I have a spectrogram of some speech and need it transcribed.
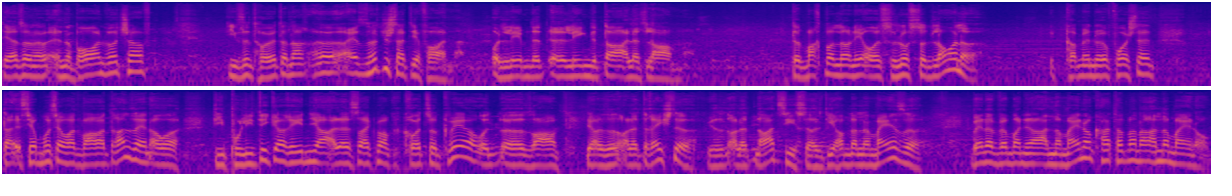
der ist in der Bauernwirtschaft. Die sind heute nach äh, Eisenhüttenstadt gefahren und leben, äh, legen das da alles lahm. Das macht man doch nicht aus Lust und Laune. Ich kann mir nur vorstellen, da ist ja, muss ja was Wahres dran sein, aber die Politiker reden ja alles, sag mal, kreuz und quer und äh, sagen, wir sind alle Rechte, wir sind alle Nazis, also die haben dann eine Meise Wenn, wenn man eine andere Meinung hat, hat man eine andere Meinung.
